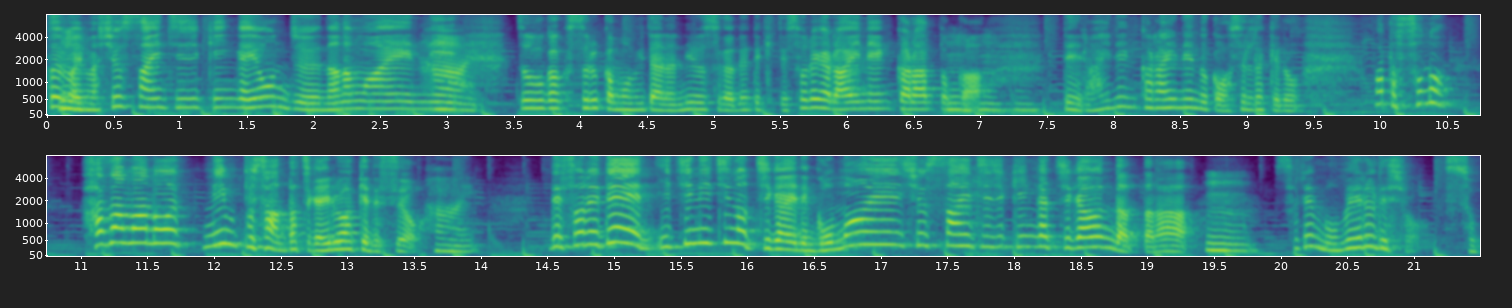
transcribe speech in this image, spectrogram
例えばう今出産一時金が47万円にはい、増額するかもみたいなニュースが出てきてそれが来年からとか、うんうんうん。で来年か来年度か忘れたけどまたその狭間の妊婦さんたちがいるわけですよ。はいでそれで1日の違いで5万円出産一時金が違うんだったらうん、それ揉めるでしょ。そっ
